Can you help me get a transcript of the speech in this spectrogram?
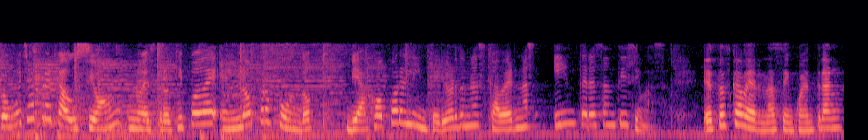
Con mucha precaución, nuestro equipo de En lo Profundo viajó por el interior de unas cavernas interesantísimas. Estas cavernas se encuentran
